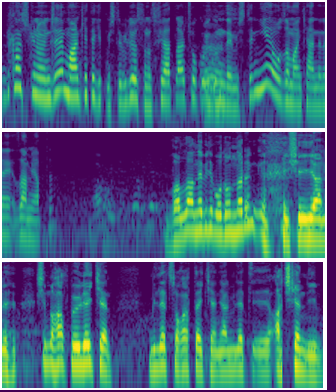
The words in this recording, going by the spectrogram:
Birkaç gün önce markete gitmişti biliyorsunuz. Fiyatlar çok uygun Evet. demişti. Niye o zaman kendine zam yaptı? Vallahi ne bileyim o da onların şeyi yani. Şimdi halk böyleyken, millet sokaktayken yani millet e, açken diyeyim.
